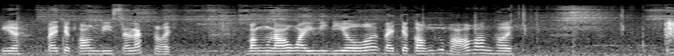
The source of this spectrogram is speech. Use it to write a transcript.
kìa ba cha con đi salad rồi Vân lo quay video á ba cha con cứ bỏ Vân thôi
